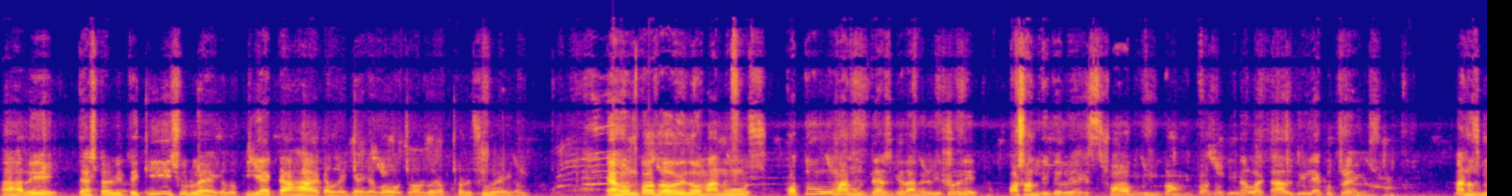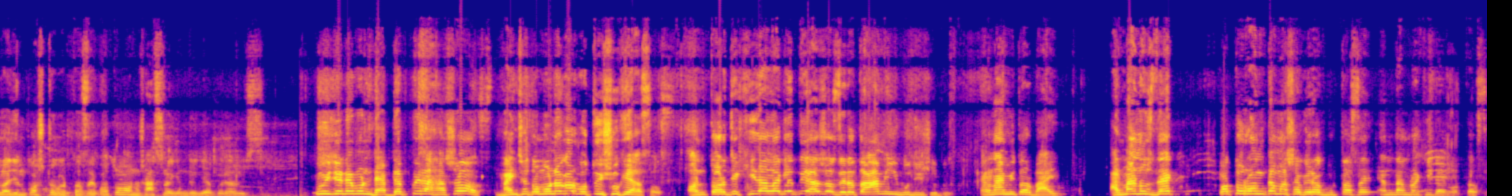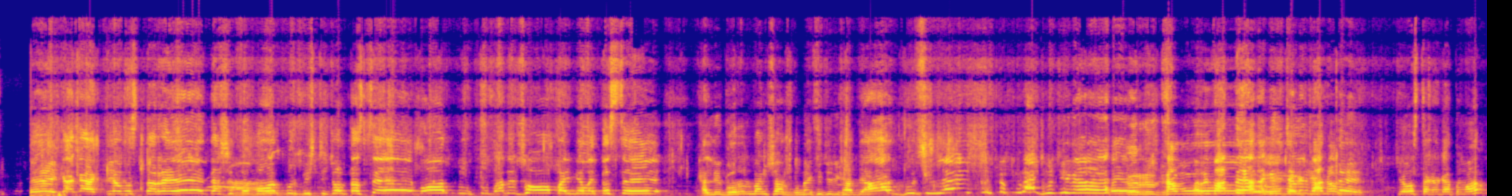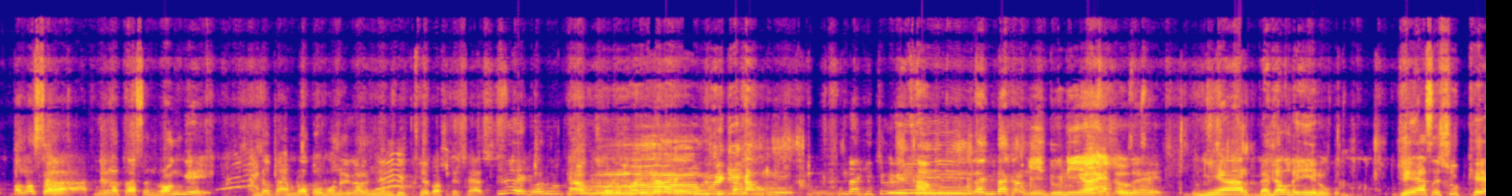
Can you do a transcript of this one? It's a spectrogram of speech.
আরে দেশটার ভিতরে কি শুরু হয়ে গেল? কি একটা হাহাকার লেগে গেল, ঝড় শুরু হয়ে গেল। এখন কথা হইল, মানুষ, কত মানুষ দেশ গ্রামের ভিতরে অশান্তিতে রয়ে গেছে। সব দুই বা নদী, নালা কাল বিল একত্র হয়ে গেছে। মানুষগুলো যেন কষ্ট করতেছে, কত মানুষ আশ্রয় কেন্দ্রে গিয়া পড়ে রইছে। তুই যেন এমন ড্যাব ড্যাব করে হাসস মাইনসে তো মনে করব তুই সুখে আসস। অন তোর যে খিদা লাগলে তুই হাসস, এটা তো আমিই বুঝি শুধু। কারণ আমি তোর ভাই। আর মানুষ দেখ কত রং তামাশা করে ঘুরতাছে এন্দাম আমরা কি মরতেছে। এই কাকা কি অবস্থা রে? দেশে তো ভরপুর বৃষ্টি চলতেছে ভরপুর তুফানে সব বাইঙ্গা লাইতাছে। খালি গরুর মাংস আর গুনা খিচুড়ি খাবি আর ঘুষি এই তুই তো পুরা ঘুষি রে। গরু খাব আরে বাদ দে বাদ দে। কি অবস্থা কাকা তোমার? ভালো আছো? আপনারা তো আছেন রঙ্গে। আমরা তো আমরা তো মনে করেন যে দুঃখে কষ্টে শেষ। কিরে গরু খাব ছোট ভাই রে, মুরগি খাব গুনা খিচুড়ি। খাব। লাইন্দা খাব দুনিয়া আসলে দুনিয়ার ভেজালটাই এরকম। যে আছে সুখে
